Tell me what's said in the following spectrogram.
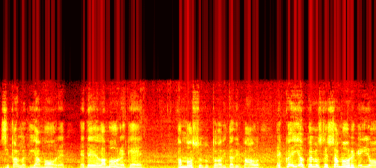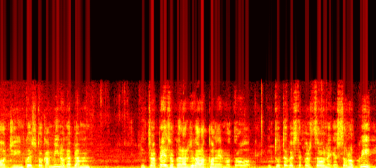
si parla di amore ed è l'amore che ha mosso tutta la vita di Paolo. E io quello stesso amore che io oggi in questo cammino che abbiamo intrapreso per arrivare a Palermo trovo in tutte queste persone che sono qui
